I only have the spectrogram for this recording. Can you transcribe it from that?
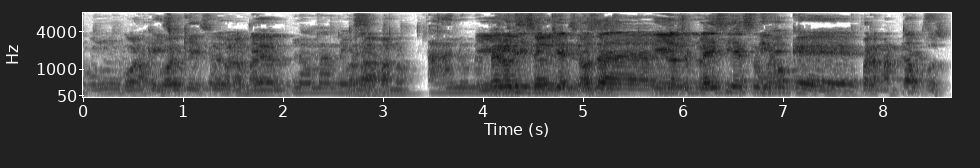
un gol Un que gol hizo, que hizo en el con la mundial No mames. con la mano. Ah, no Y- mames. Pero no, dicen y- que, sí, o no. sea, en los replays y eso, Dijo güey, que. fue la mano de No, Dios. pues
